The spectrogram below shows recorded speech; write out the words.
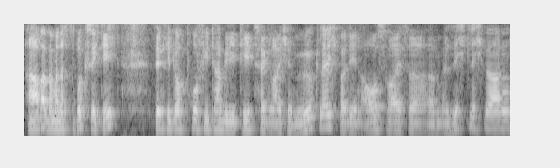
Aber wenn man das berücksichtigt, sind jedoch Profitabilitätsvergleiche möglich, bei denen Ausreißer ähm, ersichtlich werden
